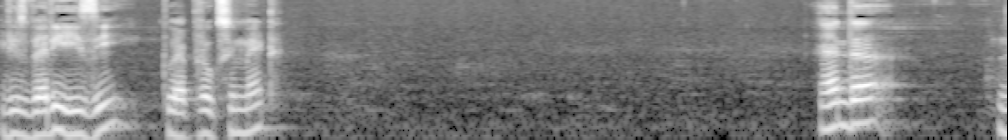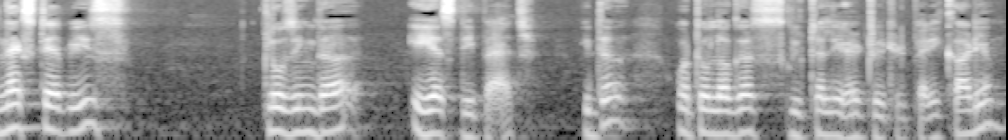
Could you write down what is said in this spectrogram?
it is very easy to approximate and the next step is closing the ASD patch with the autologous glutaraldehyde treated pericardium.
